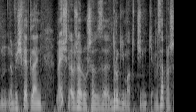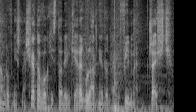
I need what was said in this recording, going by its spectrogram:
wyświetleń. Myślę, że ruszę z drugim odcinkiem. Zapraszam również na Światową Historię, gdzie regularnie dodaję filmy. Cześć!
